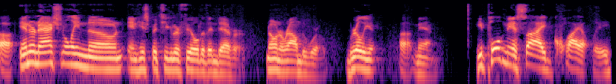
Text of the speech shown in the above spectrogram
uh, internationally known in his particular field of endeavor, known around the world. Brilliant uh, man. He pulled me aside quietly,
